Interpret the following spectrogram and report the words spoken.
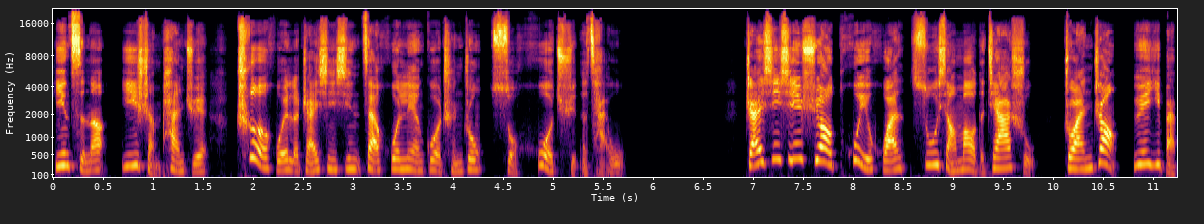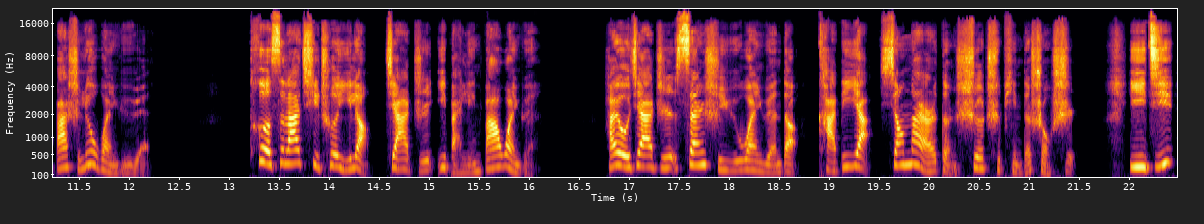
因此呢，一审判决撤回了翟欣欣在婚恋过程中所获取的财物。翟欣欣需要退还苏小茂的家属。转账约一百八十六万余元，特斯拉汽车一辆，价值一百零八万元，还有价值三十余万元的卡地亚、香奈儿等奢侈品的首饰，以及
